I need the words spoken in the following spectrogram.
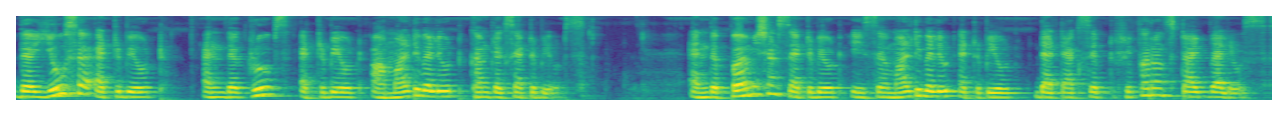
The user attribute and the groups attribute are multi-valued complex attributes. And the permissions attribute is a multivalued attribute that accepts reference type values.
